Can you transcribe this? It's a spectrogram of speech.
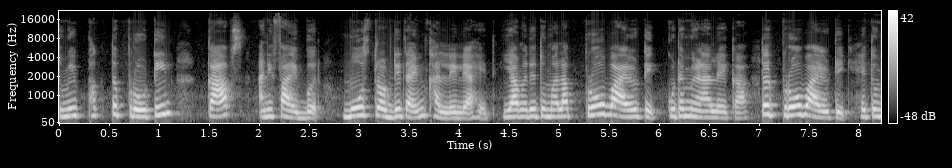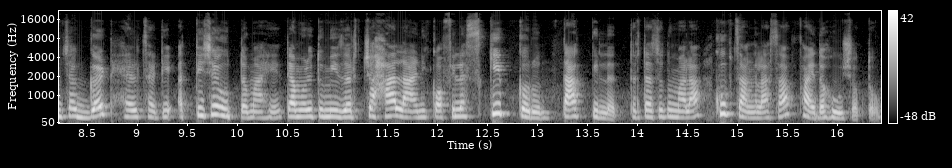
तुम्ही फक्त प्रोटीन काप्स आणि fibre most of the time खाल्लेले आहेत. यामध्ये तुम्हाला प्रोबायोटिक कुठे मिळालंय का? तर प्रोबायोटिक हे तुमच्या गट हेल्थसाठी अतिशय उत्तम आहे. त्यामुळे तुम्ही जर चहाला आणि कॉफीला स्किप करून ताक पिलत तर त्याचा तुम्हाला खूप चांगला असा फायदा होऊ शकतो.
